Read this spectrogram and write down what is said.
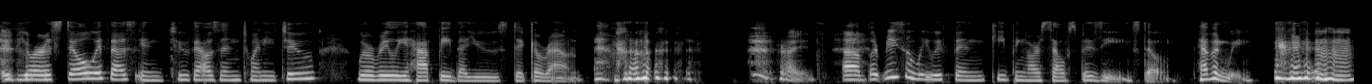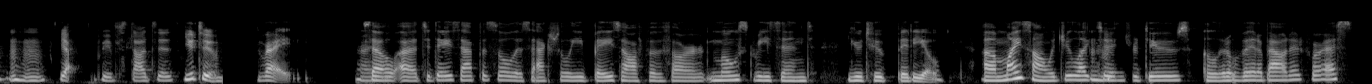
If you're still with us in 2022, we're really happy that you stick around. right. Uh, but recently, we've been keeping ourselves busy still, haven't we? hmm hmm Yeah, we've started YouTube. Right. Right. So uh, today's episode is actually based off of our most recent YouTube video. Uh, would you like to Mhm. introduce a little bit about it for us?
